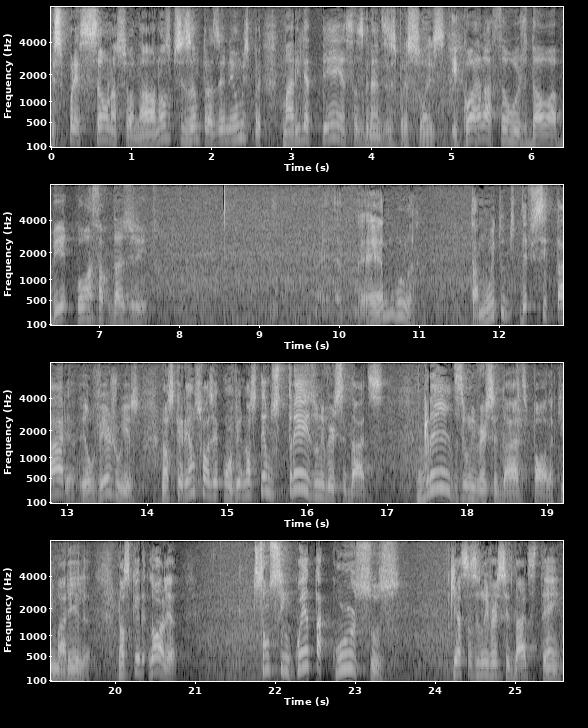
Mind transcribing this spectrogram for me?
expressão nacional, nós não precisamos trazer nenhuma expressão. Marília tem essas grandes expressões. E qual a relação hoje da OAB com a Faculdade de Direito? É, é nula. Está muito deficitária, eu vejo isso. Nós queremos fazer convênio, nós temos três universidades, grandes universidades, Paula, aqui em Marília. Nós queremos, olha, são 50 cursos que essas universidades têm.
